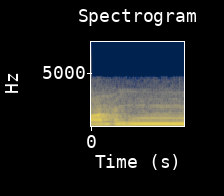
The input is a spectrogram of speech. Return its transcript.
الرحيم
